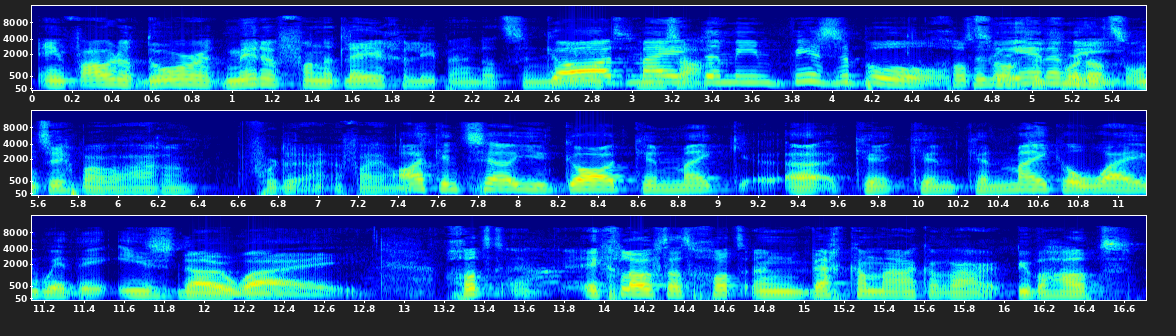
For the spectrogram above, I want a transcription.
eenvoudig door het midden van het leger liepen en dat ze niemand God made zag. them invisible God to the zorgde ervoor enemy. dat ze onzichtbaar waren voor de vijand. I can tell you, God can make uh, can, can can make a way where there is no way. God, ik geloof dat God een weg kan maken waar überhaupt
